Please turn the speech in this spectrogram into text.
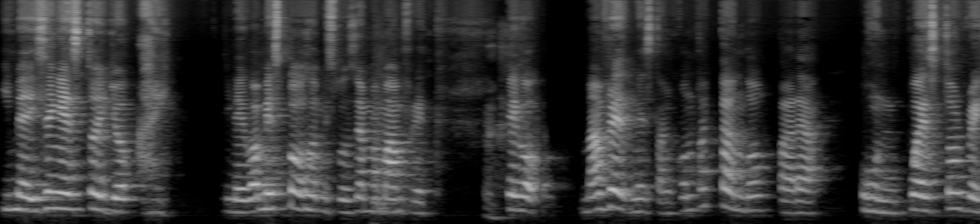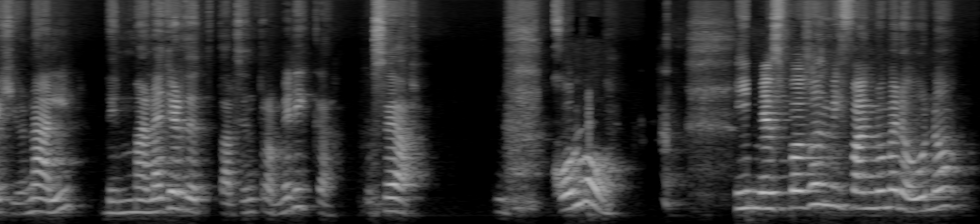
y, me dicen esto y yo, ay, le digo a mi esposo, mi esposo se llama Manfred, digo, Manfred, me están contactando para un puesto regional de manager de Total Centroamérica. O sea, ¿cómo? Y mi esposo es mi fan número uno.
